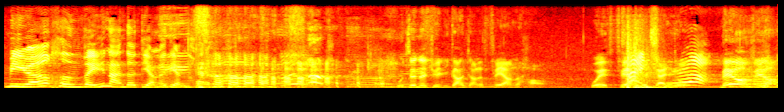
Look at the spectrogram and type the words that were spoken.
敏媛很为难的点了点头。我真的觉得你刚刚讲的非常的好，我也非常的感动。没有没有，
